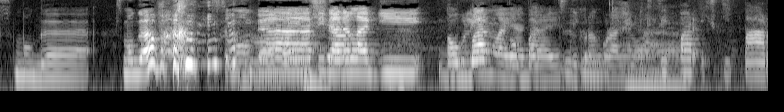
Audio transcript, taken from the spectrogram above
Semoga semoga apa aku bingung. Semoga tidak ada lagi Tobat, lah ya tobat. guys, dikurang-kurangin lah. Istighfar, istighfar.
